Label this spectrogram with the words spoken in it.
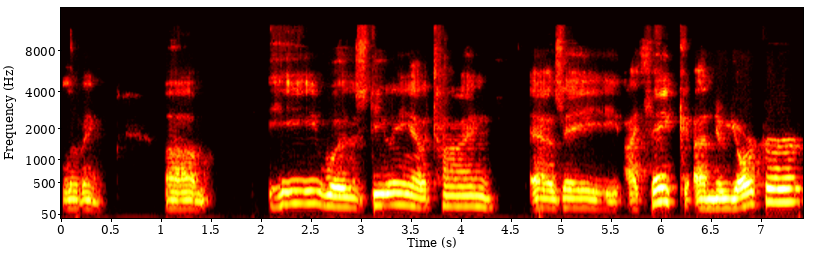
living, um, he was dealing at a time as a, I think, a New Yorker,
